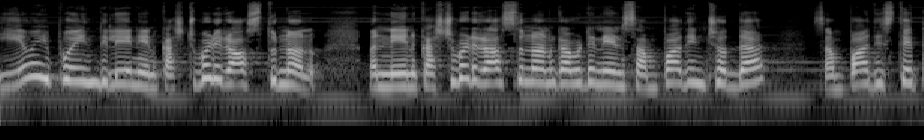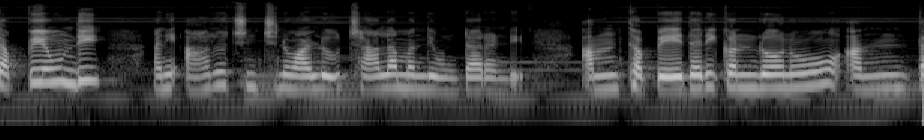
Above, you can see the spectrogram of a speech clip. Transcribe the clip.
ఏమైపోయిందిలే నేను కష్టపడి రాస్తున్నాను. నేను కష్టపడి రాస్తున్నాను కాబట్టి నేను సంపాదించొద్దా? సంపాదిస్తే తప్పే ఉంది. అని ఆలోచించిన వాళ్ళు చాలామంది ఉంటారండి. అంత పేదరికంలోనూ అంత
